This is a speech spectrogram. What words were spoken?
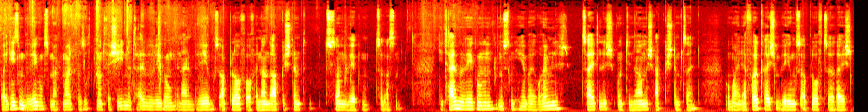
Bei diesem Bewegungsmerkmal versucht man verschiedene Teilbewegungen in einem Bewegungsablauf aufeinander abgestimmt zusammenwirken zu lassen. Die Teilbewegungen müssen hierbei räumlich, zeitlich und dynamisch abgestimmt sein, um einen erfolgreichen Bewegungsablauf zu erreichen.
